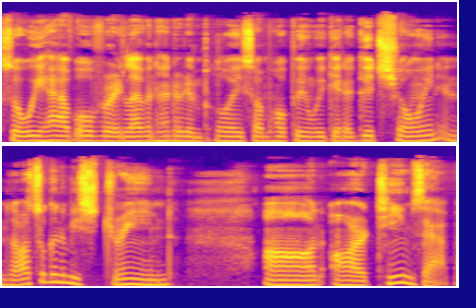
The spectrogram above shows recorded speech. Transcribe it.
So we have over 1,100 employees. So I'm hoping we get a good showing. And it's also going to be streamed on our Teams app.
